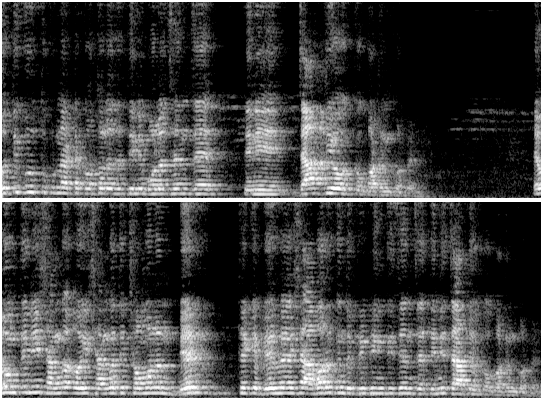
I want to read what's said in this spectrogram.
অতি গুরুত্বপূর্ণ একটা কথা হলো যে তিনি বলেছেন যে তিনি জাতীয় ঐক্য গঠন করবেন। এবং তিনি ওই সাংবাদিক সম্মেলন বের থেকে বের হয়ে এসে আবারও কিন্তু ব্রিফিং দিয়েছেন যে তিনি জাতীয় ঐক্য গঠন করবেন।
